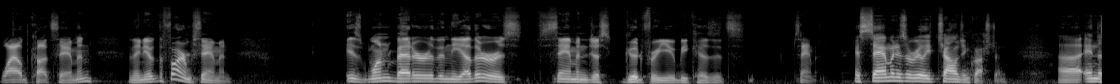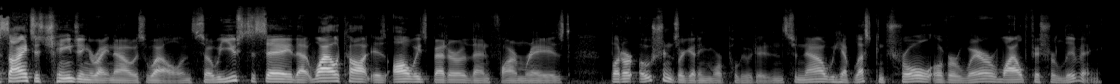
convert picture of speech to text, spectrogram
wild caught salmon, and then you have the farm salmon. Is one better than the other, or is salmon just good for you because it's salmon? Salmon is a really challenging question. Uh, and the science is changing right now as well. And so we used to say that wild caught is always better than farm raised, but our oceans are getting more polluted. And so now we have less control over where wild fish are living.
